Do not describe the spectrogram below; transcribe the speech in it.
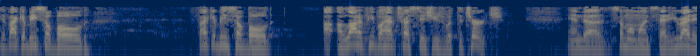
if I could be so bold, if I could be so bold, a, lot of people have trust issues with the church. And uh, someone once said, "You write a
